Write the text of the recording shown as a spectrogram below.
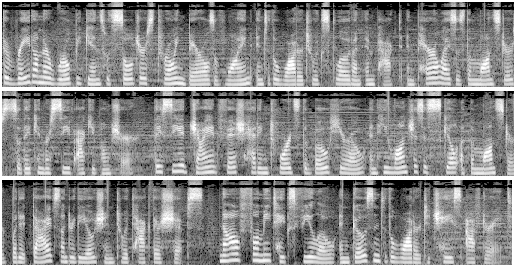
The raid on their world begins with soldiers throwing barrels of wine into the water to explode on impact and paralyzes the monsters so they can receive acupuncture. They see a giant fish heading towards the bow hero and he launches his skill at the monster but it dives under the ocean to attack their ships. Naofumi takes Filo and goes into the water to chase after it.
